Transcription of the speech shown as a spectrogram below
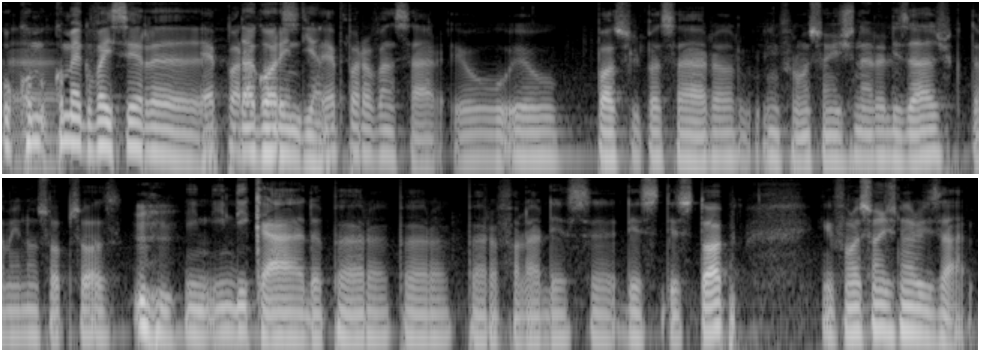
Ou como, como é que vai ser uh, é para agora em diante? É para avançar. Eu, eu posso lhe passar informações generalizadas, porque também não sou a pessoa uhum. in, indicada para, para, para falar desse, desse, desse tópico. Informações generalizadas.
